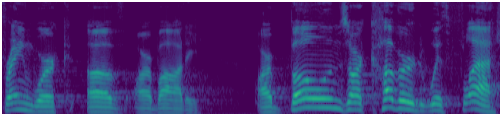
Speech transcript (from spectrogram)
framework of our body. Our bones are covered with flesh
